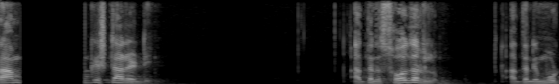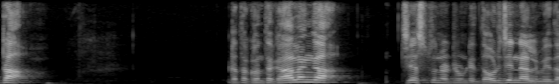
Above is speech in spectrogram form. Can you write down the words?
రామకృష్ణారెడ్డి అతని సోదరులు అతని ముఠా గత కొంతకాలంగా చేస్తున్నటువంటి దౌర్జన్యాల మీద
